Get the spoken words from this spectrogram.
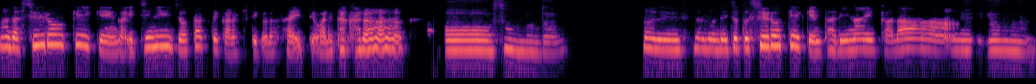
まだ就労経験が1年以上経ってから来てくださいって言われたから、ああ、そうなんだ。そうです。なので、ちょっと就労経験足りないから、うん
